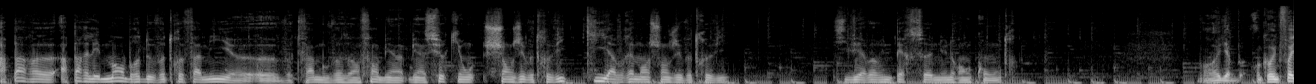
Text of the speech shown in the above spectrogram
À part, euh, à part les membres de votre famille, euh, euh, votre femme ou vos enfants, bien, bien sûr, qui ont changé votre vie, qui a vraiment changé votre vie? S'il devait y avoir une personne, une rencontre? Encore une fois,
